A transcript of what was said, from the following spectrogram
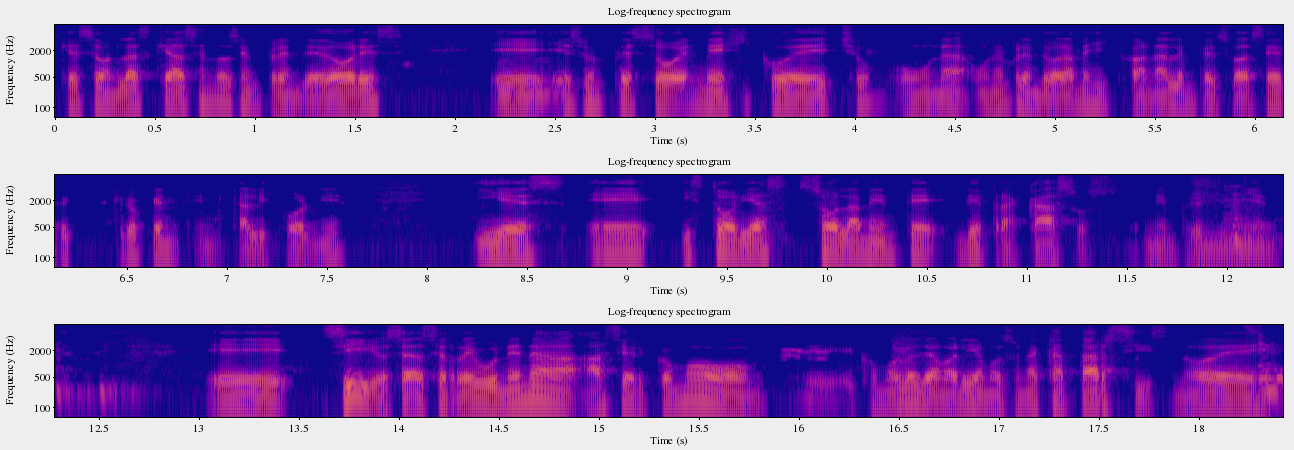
que son las que hacen los emprendedores. Eh, eso empezó en México, de hecho, una, una emprendedora mexicana la empezó a hacer, creo que en, California, y es eh, historias solamente de fracasos en emprendimiento. Eh, sí, o sea, se reúnen a, hacer como, eh, ¿cómo lo llamaríamos? Una catarsis, ¿no? De,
